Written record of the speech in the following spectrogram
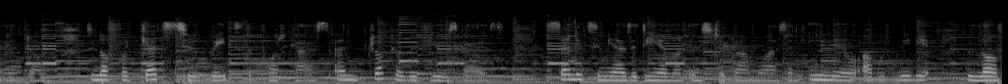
and um, do not forget to rate the podcast and drop your reviews, guys send it to me as a DM on Instagram or as an email. I would really love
